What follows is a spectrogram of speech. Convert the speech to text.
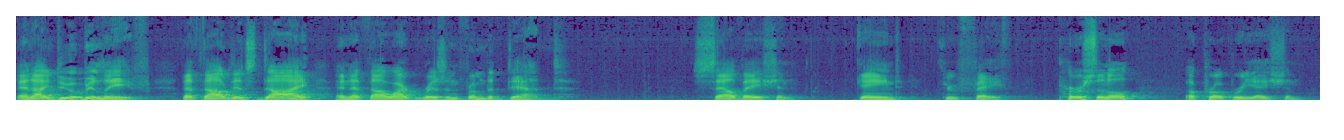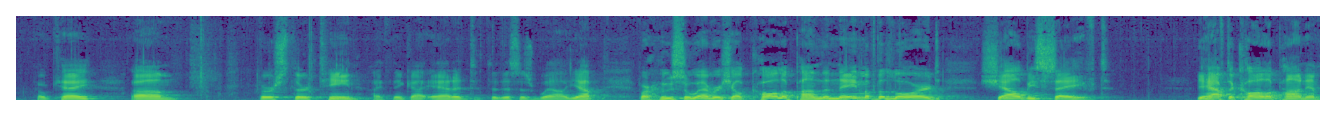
And I do believe that thou didst die and that thou art risen from the dead. Salvation gained through faith. Personal appropriation. Okay? Um, verse 13, I think I added to this as well. Yep. For whosoever shall call upon the name of the Lord shall be saved. You have to call upon him.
